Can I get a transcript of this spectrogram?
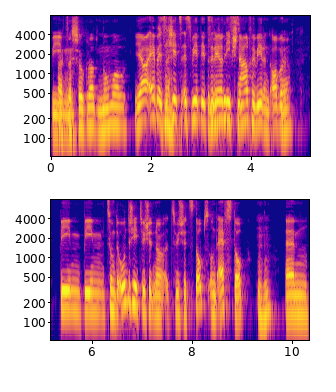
beim... Jetzt hast du schon gerade nochmal. Ja, eben, es, ist jetzt, es wird jetzt relativ schnell verwirrend, aber Ja. beim, beim, zum den Unterschied zwischen, zwischen Stops und F-Stop, Mhm. ähm,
